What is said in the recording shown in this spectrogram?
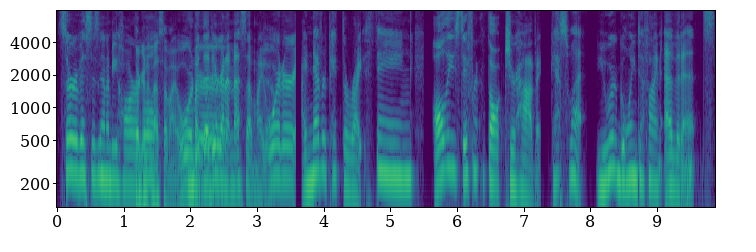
service is going to be horrible. They're going to mess up my order. But that they're going to mess up my order. I never picked the right thing. All these different thoughts you're having. Guess what? You are going to find evidence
